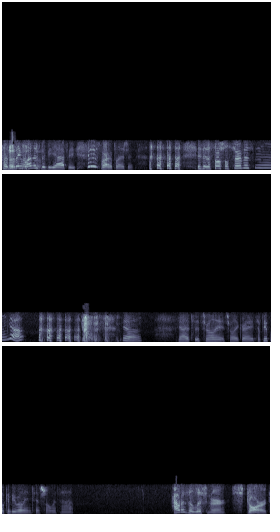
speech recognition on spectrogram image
So they want us to be happy. It is for our pleasure. Is it a social service? Mm, yeah. Yeah. Yeah it's it's really it's really great. So people can be really intentional with that. How does a listener start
